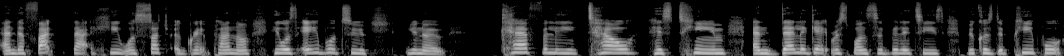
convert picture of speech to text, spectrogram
And the fact that he was such a great planner he was able to you know carefully tell his team and delegate responsibilities because the people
